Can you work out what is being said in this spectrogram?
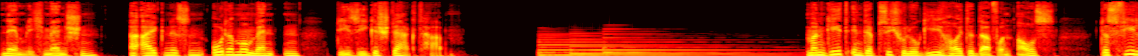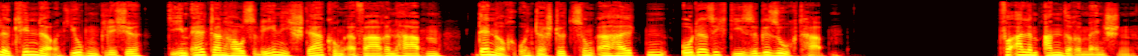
Nämlich Menschen, Ereignissen oder Momenten, die Sie gestärkt haben. Man geht in der Psychologie heute davon aus, dass viele Kinder und Jugendliche, die im Elternhaus wenig Stärkung erfahren haben, dennoch Unterstützung erhalten oder sich diese gesucht haben. Vor allem andere Menschen,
